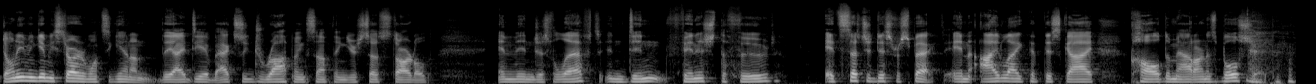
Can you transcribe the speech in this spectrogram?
Don't even get me started once again on the idea of actually dropping something you're so startled, and then just left and didn't finish the food. It's such a disrespect, and I like that this guy called him out on his bullshit.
